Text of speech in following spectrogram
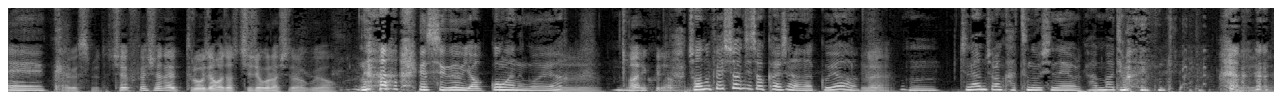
예. 알겠습니다. 제 패션에 들어오자마자 지적을 하시더라고요. 그래서 지금 역공하는 거예요. 음. 아니, 그냥. 저는 패션 지적하진 않았고요. 네. 음, 지난주랑 같은 옷이네요. 이렇게 한마디만 했는데. 아니, 예.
